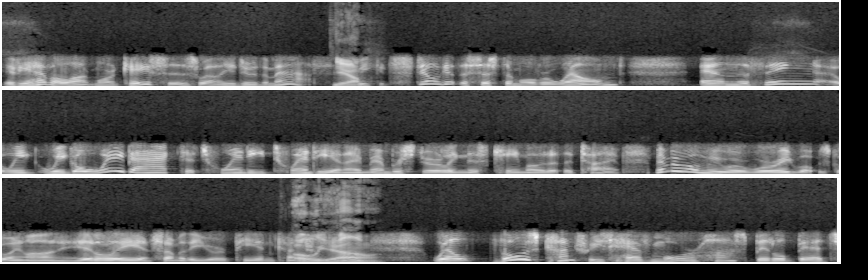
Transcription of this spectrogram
if you have a lot more cases, well, you do the math. Yeah. We could still get the system overwhelmed and the thing we we go way back to 2020, and I remember Sterling. This came out at the time. Remember when we were worried what was going on in Italy and some of the European countries? Oh yeah. Well, those countries have more hospital beds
